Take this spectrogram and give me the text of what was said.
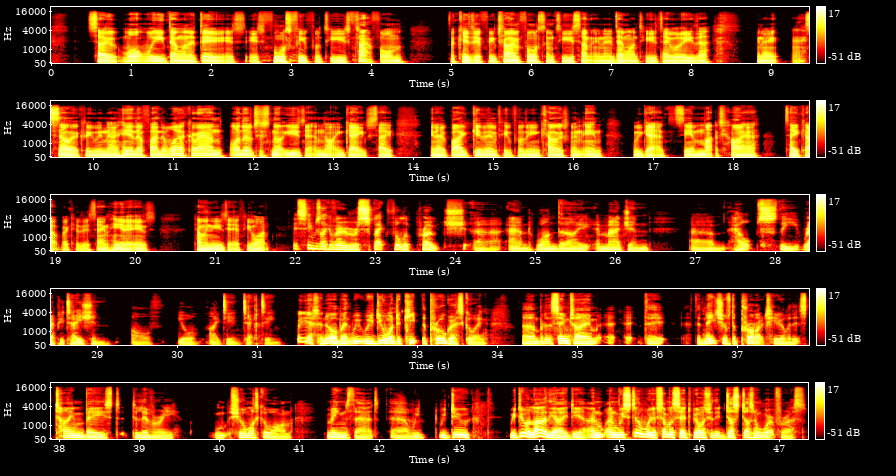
So what we don't want to do is is force people to use platforms because if we try and force them to use something they don't want to use, they will either, you know, historically we know here they'll find a workaround or they'll just not use it and not engage. So, you know, by giving people the encouragement in, we get to see a much higher take up because it's saying here it is, come and use it if you want. It seems like a very respectful approach uh, and one that I imagine um, helps the reputation of your IT and tech team. Well, yes, I know. I mean, we, we do want to keep the progress going. Um, but at the same time, uh, uh, the the nature of the product here, with its time based delivery, show must go on, means that uh, we we do we do allow the idea, and and we still would if someone said, to be honest with you, it just doesn't work for us.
